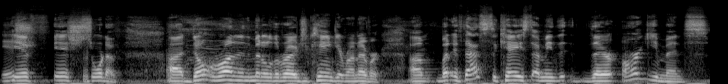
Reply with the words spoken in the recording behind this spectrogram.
If ish sort of. Uh, don't run in the middle of the road; you can get run over. Um, but if that's the case, I mean, th- their arguments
